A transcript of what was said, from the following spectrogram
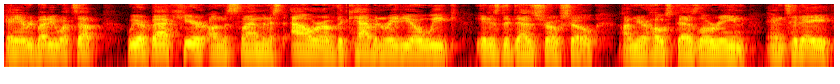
Hey everybody, what's up? We are back here on the Slamminest hour of the Cabin Radio Week. It is the Deztro Show. I'm your host, Dez Loreen, and today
